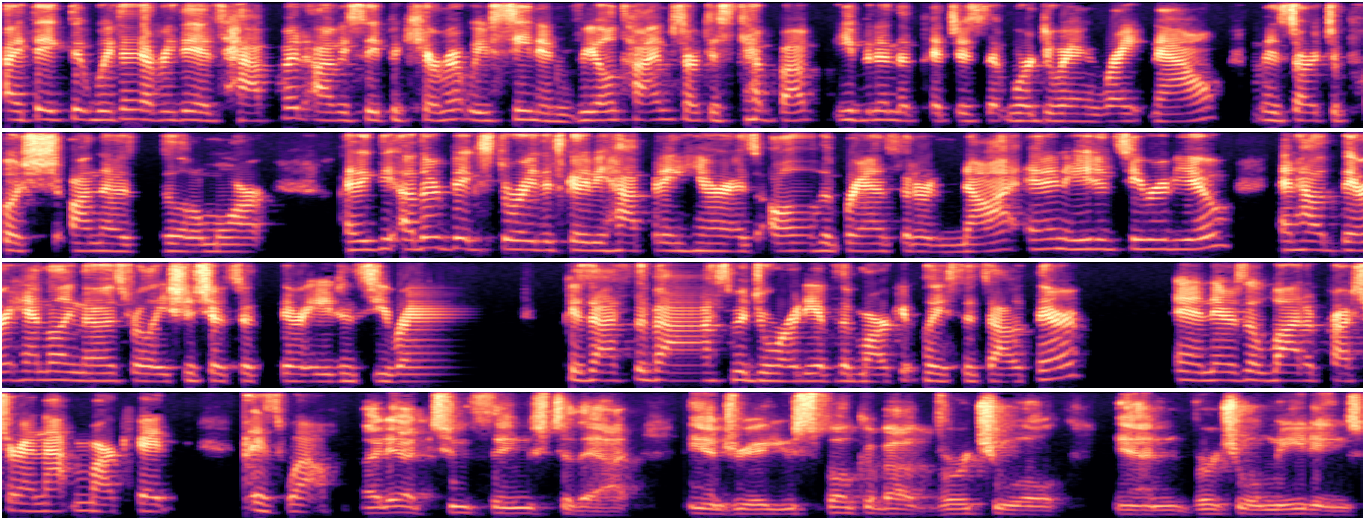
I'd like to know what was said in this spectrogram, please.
I think that with everything that's happened, obviously procurement, we've seen in real time start to step up, even in the pitches that we're doing right now and start to push on those a little more. I think the other big story that's going to be happening here is all the brands that are not in an agency review and how they're handling those relationships with their agency right because that's the vast majority of the marketplace that's out there. And there's a lot of pressure in that market as well. I'd add two things to that. Andrea, you spoke about virtual and virtual meetings.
